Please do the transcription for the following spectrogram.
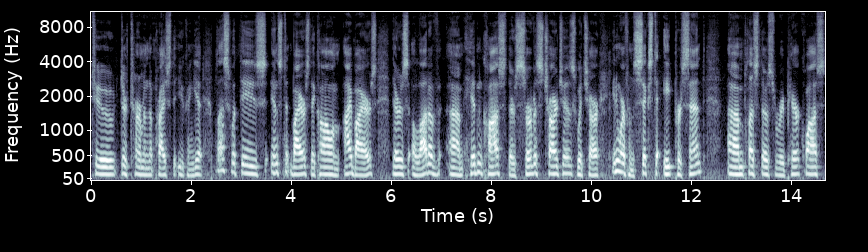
to determine the price that you can get. Plus with these instant buyers, they call them iBuyers, there's a lot of um, hidden costs. There's service charges, which are anywhere from 6 to 8%. Um, plus there's repair costs,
